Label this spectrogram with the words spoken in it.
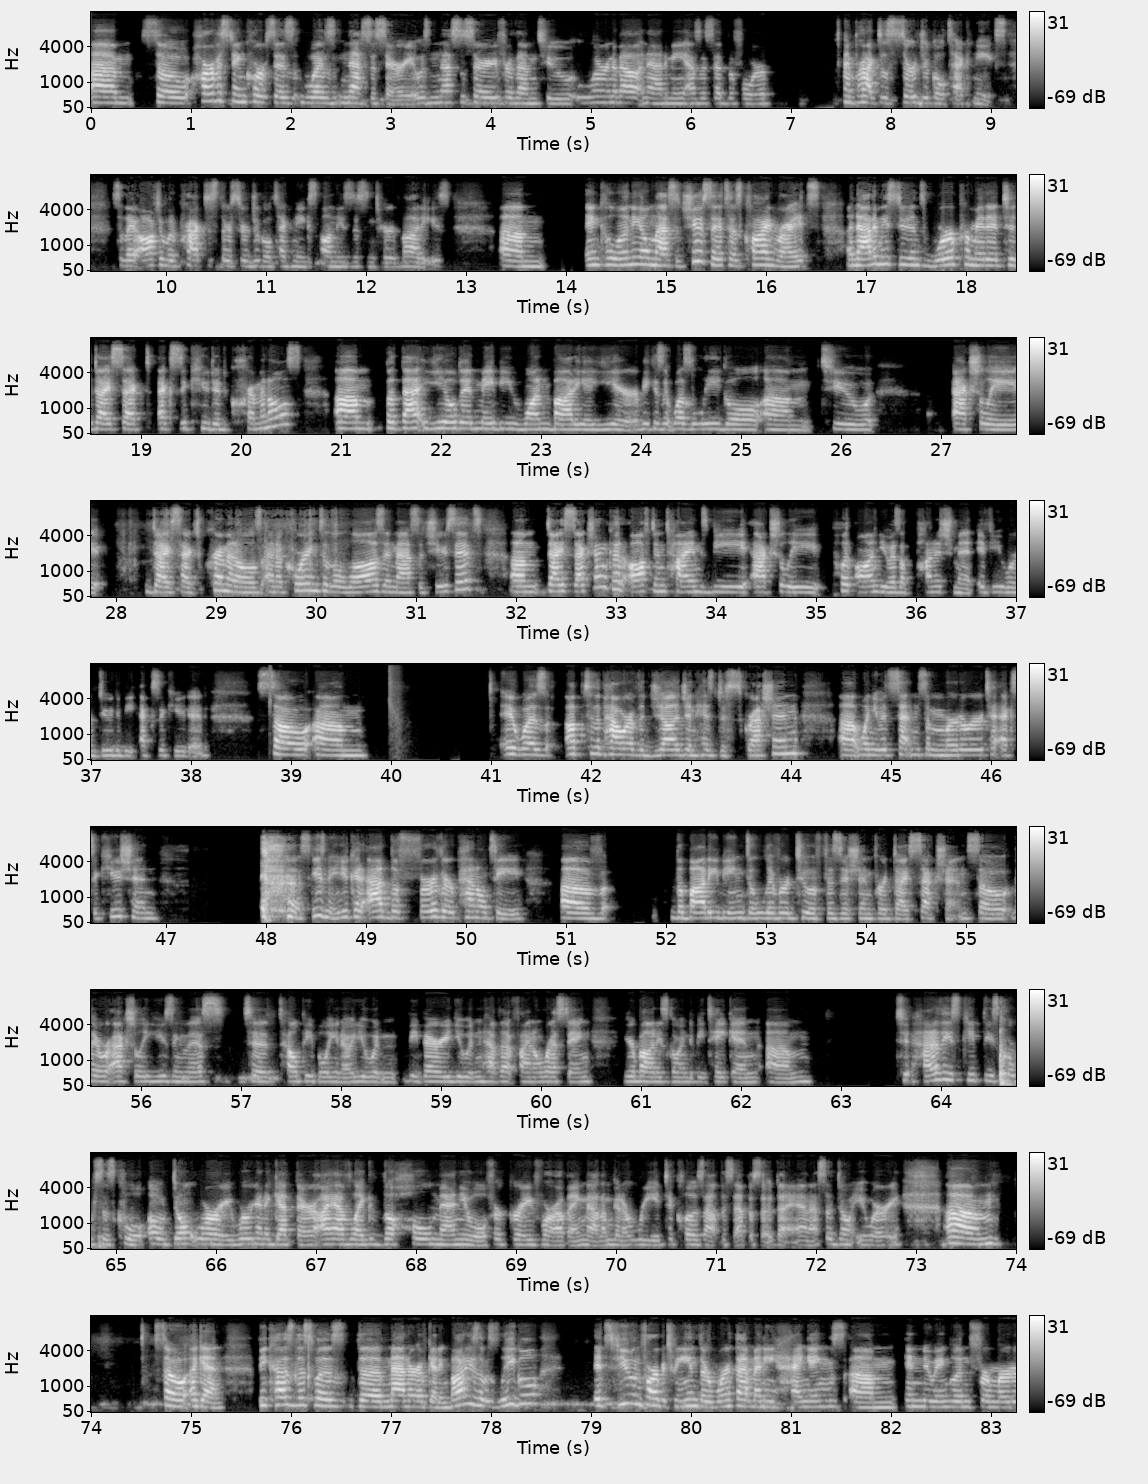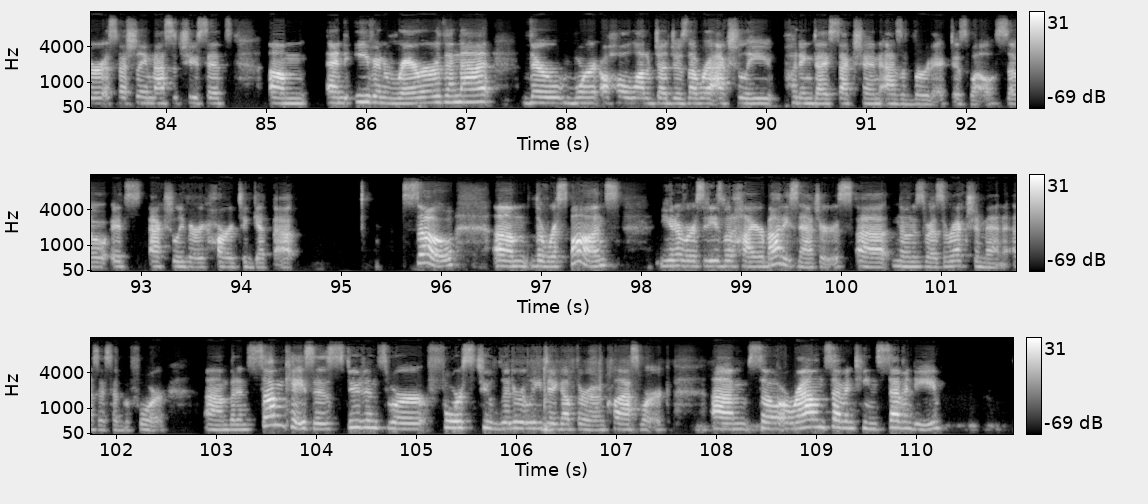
Um, so harvesting corpses was necessary. It was necessary for them to learn about anatomy, as I said before, and practice surgical techniques. So they often would practice their surgical techniques on these disinterred bodies. Um, in colonial Massachusetts, as Klein writes, anatomy students were permitted to dissect executed criminals, um, but that yielded maybe one body a year because it was legal um, to actually dissect criminals. And according to the laws in Massachusetts, um, dissection could oftentimes be actually put on you as a punishment if you were due to be executed. So um, it was up to the power of the judge and his discretion uh, when you would sentence a murderer to execution. excuse me, you could add the further penalty of the body being delivered to a physician for dissection. So they were actually using this to tell people, you know, you wouldn't be buried, you wouldn't have that final resting. Your body's going to be taken. Um, to, how do these keep these corpses cool? Oh, don't worry, we're gonna get there. I have like the whole manual for grave robbing that I'm gonna read to close out this episode, Diana. So don't you worry. Um, so again, because this was the manner of getting bodies that was legal, it's few and far between. There weren't that many hangings um, in New England for murder, especially in Massachusetts. Um, and even rarer than that, there weren't a whole lot of judges that were actually putting dissection as a verdict as well. So it's actually very hard to get that. So um, the response universities would hire body snatchers, uh, known as resurrection men, as I said before. Um, but in some cases, students were forced to literally dig up their own classwork. Um, so around 1770,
